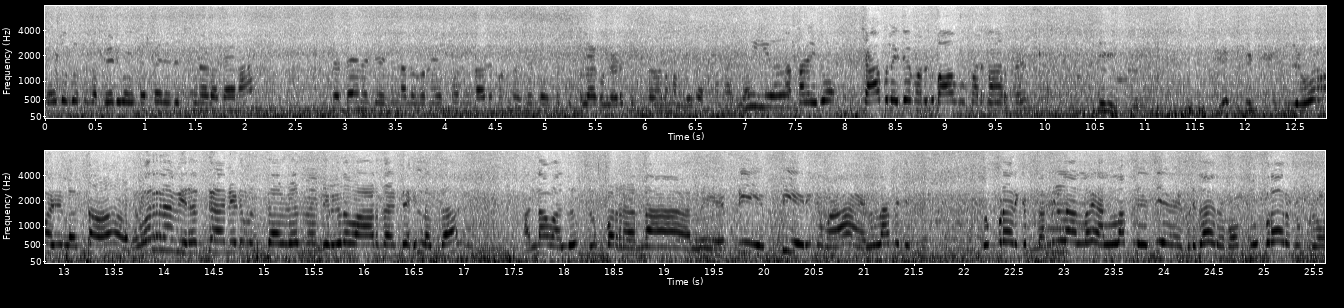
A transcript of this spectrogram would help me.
ఫోటో కోసం సపరేట్ కూడా డెబ్బై అయితే తీసుకున్నాడు ఒక ఆయన. పెద్ద ఆయన చేసి నలుగురు నేర్చుకుంటున్నాడు ఇప్పుడు ప్రజెంట్ అయితే తిప్పలాగా ఉన్నాడు. తిప్పుతామని మనకి కావట్లేదు. అక్కడ అయితే చేపలు అయితే మనకు బాగా పడుతున్నారు ఫ్రెండ్స్ ఎవర్రా వీళ్ళంతా ఎవర్రా మీరంతా అనేది పుస్తారు మేము తెలుగులో వాడదంటే వీళ్ళంతా అన్న వాళ్ళు సూపర్ అన్న వాళ్ళు எப்படி எப்படி இருக்குமா எல்லாமே சூப்பராக இருக்கு தமிழ்நாட்டில் எல்லா பிளேஸும் இப்படி தான் இருக்கும் சூப்பராக இருக்கும் ப்ரோ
